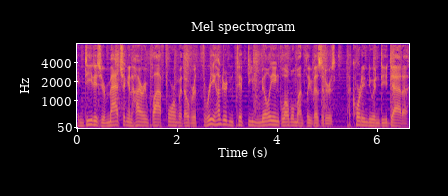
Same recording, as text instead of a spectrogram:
Indeed is your matching and hiring platform with over 350 million global monthly visitors, according to Indeed data,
